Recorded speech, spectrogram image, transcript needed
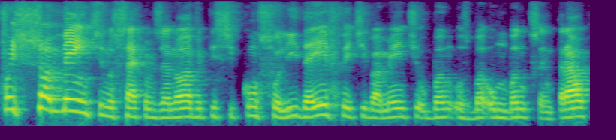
foi somente no século XIX que se consolida efetivamente um banco central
